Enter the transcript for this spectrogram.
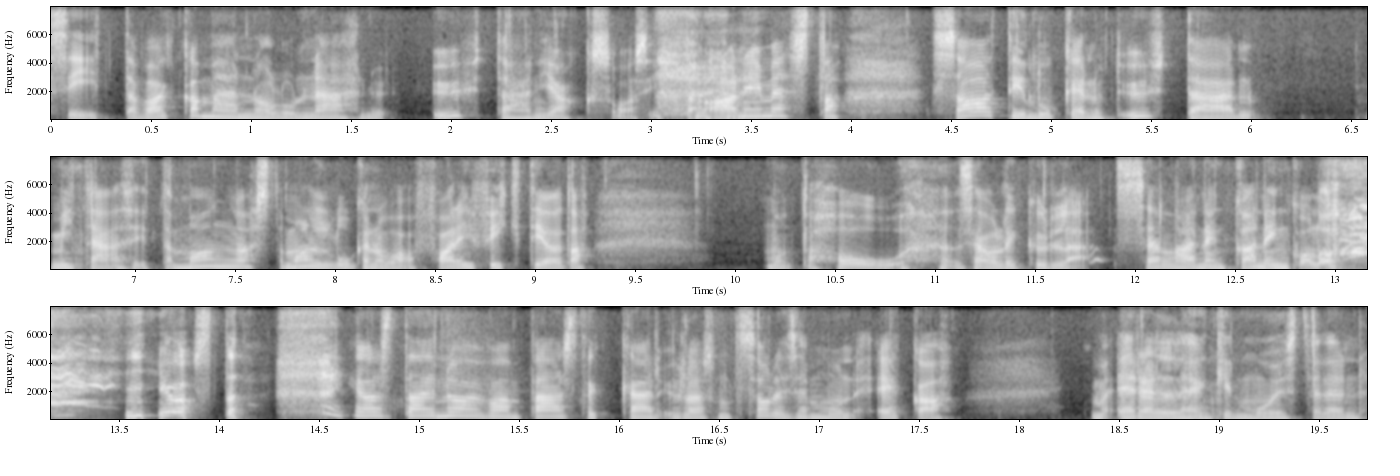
siitä, vaikka mä en ollut nähnyt yhtään jaksoa siitä animesta, saatiin lukenut yhtään mitään siitä mangasta. Mä olin lukenut vaan fanifiktiota, mutta hou, se oli kyllä sellainen kaninkolo, josta, josta ei noin vaan päästykään ylös, mutta se oli se mun eka. Mä edelleenkin muistelen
